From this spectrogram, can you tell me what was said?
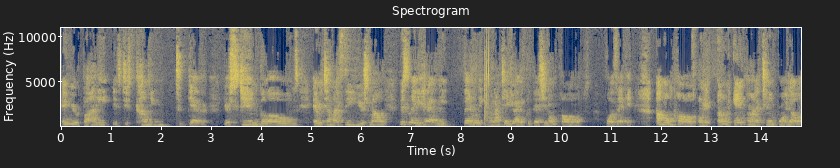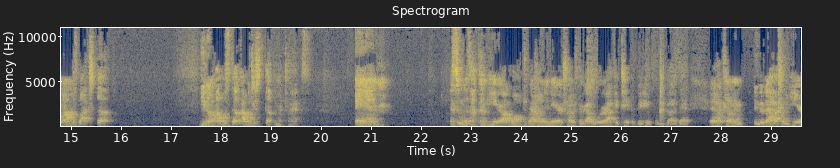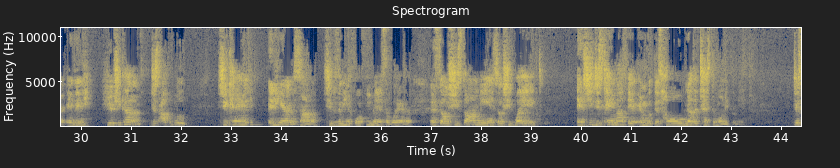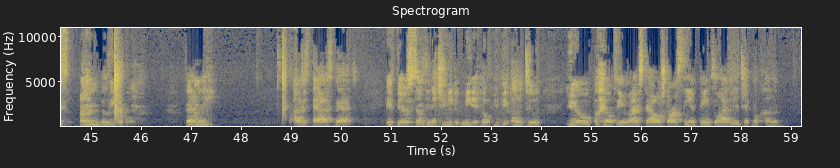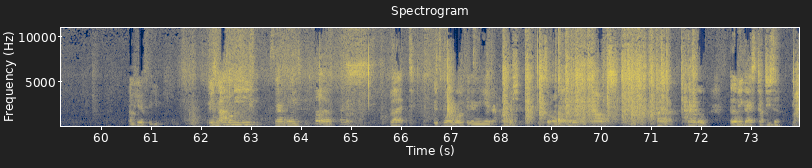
and your body is just coming together. Your skin glows. Every time I see you, you're smiling. This lady had me, family, when I tell you I had to put that shit on pause for a second, I'm on pause on it on an incline of 10.0, and I was like stuck. You know, I was stuck. I was just stuck in my tracks. And as soon as I come here, I walked around in there trying to figure out where I could tape a video for you guys at. And I come in, in the bathroom here, and then here she comes, just out the blue. She came in, in here in the sauna. She was in here for a few minutes or whatever. And so she saw me, and so she waved, and she just came out there and with this whole nother testimony for me. Just unbelievable. Family, I just ask that if there's something that you need of me to help you get on to you know, a healthier lifestyle, start seeing things live and in technicolor, I'm here for you. It's not going to be easy. It's not going to be fun. But it's well worth it in the end, I promise you. So on that note, I'm out. Uh, I gotta go. I love you guys. Talk to you soon. Bye.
